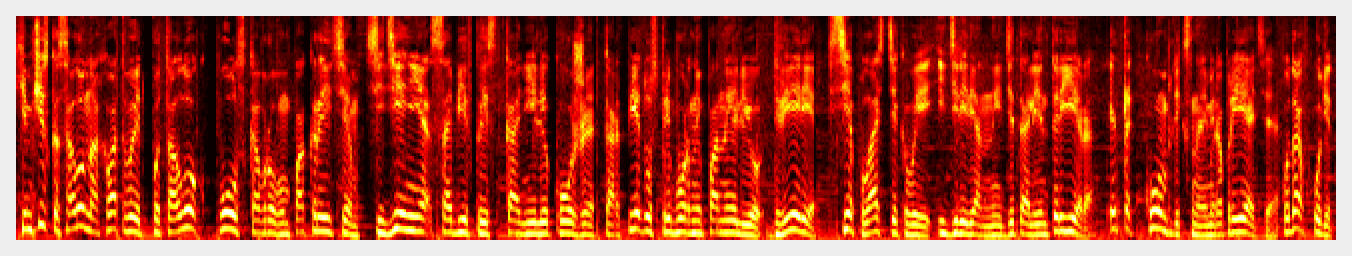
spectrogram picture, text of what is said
Химчистка салона охватывает потолок, пол с ковровым покрытием, сиденье с обивкой из ткани или кожи, торпеду с приборной панелью, двери, все пластиковые и деревянные детали интерьера. Это комплексное мероприятие, куда входит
